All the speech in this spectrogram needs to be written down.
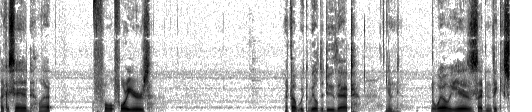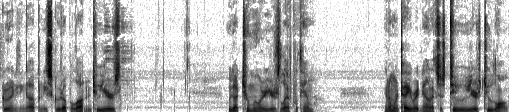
like I said four, four years I thought we could be able to do that. And the way he is, I didn't think he'd screw anything up, and he screwed up a lot in two years. We got two more years left with him. And I'm going to tell you right now, that's just two years too long.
